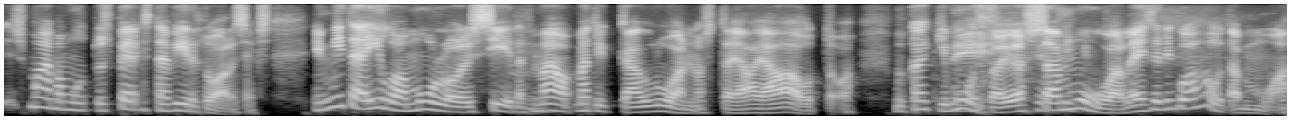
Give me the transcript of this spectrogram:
Jos maailma muuttuisi pelkästään virtuaaliseksi, niin mitä iloa mulla olisi siitä, mm. että mä, mä tykkään luonnosta ja ajaa autoa, mutta kaikki muut on jossain muualla, ei se niin kuin auta mua.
